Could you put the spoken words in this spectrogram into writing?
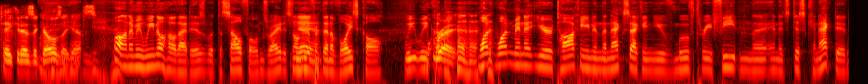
take it as it goes i guess Well, and I mean, we know how that is with the cell phones, right? It's no Yeah, different yeah. than a voice call. We we Right. one one minute you're talking, and the next second you've moved three feet, and the and it's disconnected,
